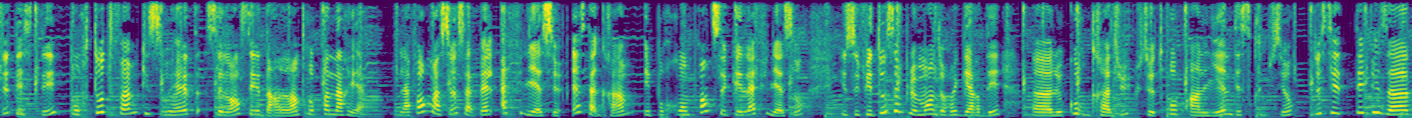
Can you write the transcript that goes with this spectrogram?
de tester pour toute femme qui souhaite se lancer dans l'entrepreneuriat. La formation s'appelle Affiliation Instagram et pour comprendre ce qu'est l'affiliation, il suffit tout simplement de regarder euh, le cours gratuit qui se trouve en lien description de cet épisode.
